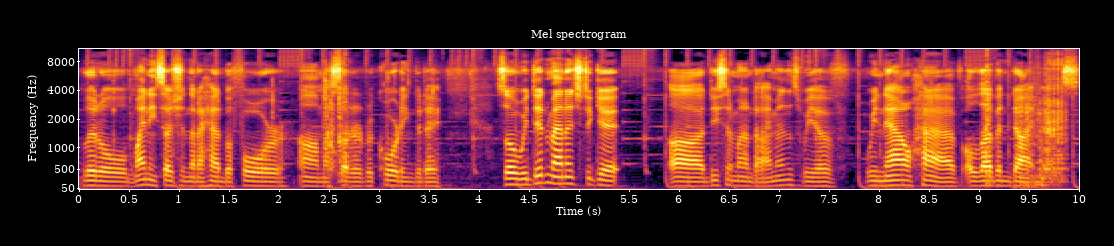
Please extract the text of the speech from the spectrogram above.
little mining session that I had before um, I started recording today. So we did manage to get a decent amount of diamonds. We have we now have 11 diamonds.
